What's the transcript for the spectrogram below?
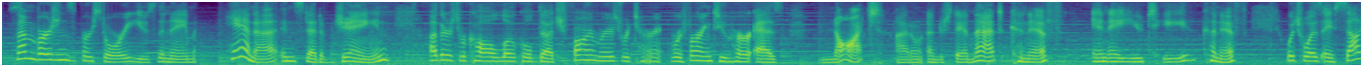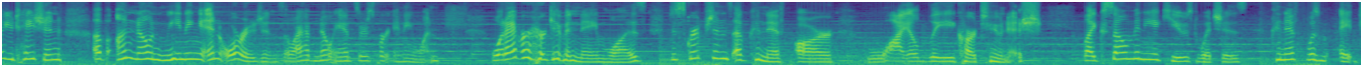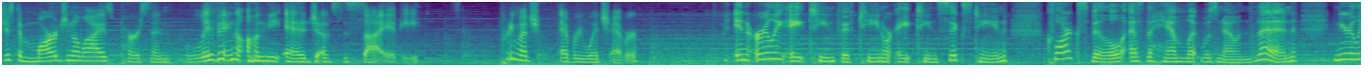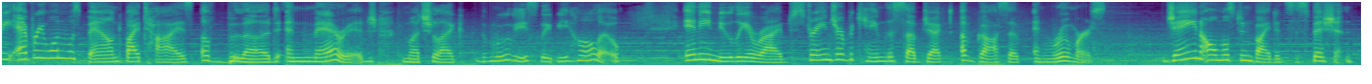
Some versions of her story use the name Hannah instead of Jane. Others recall local Dutch farmers return, referring to her as not, I don't understand that, Caniff, N A U T, Caniff, which was a salutation of unknown meaning and origin, so I have no answers for anyone. Whatever her given name was, descriptions of Caniff are wildly cartoonish. Like so many accused witches, Caniff was a, just a marginalized person living on the edge of society. Pretty much every witch ever. In early 1815 or 1816, Clarksville, as the hamlet was known then, nearly everyone was bound by ties of blood and marriage, much like the movie Sleepy Hollow. Any newly arrived stranger became the subject of gossip and rumors. Jane almost invited suspicion.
